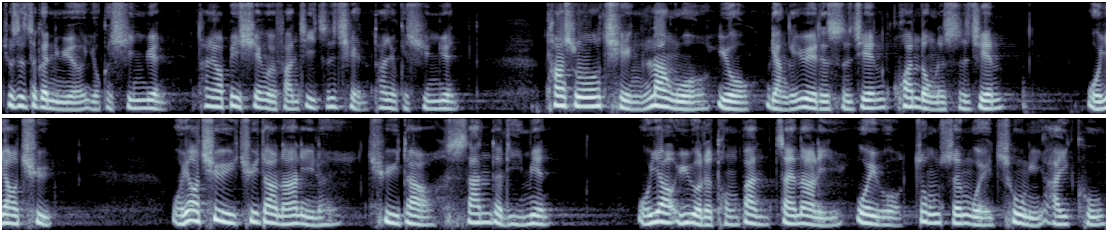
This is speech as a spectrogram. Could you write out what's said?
就是这个女儿有个心愿。”她要被献为燔祭之前，她有个心愿。他说：“请让我有两个月的时间，宽容的时间，我要去。我要去，去到哪里呢？去到山的里面。我要与我的同伴在那里为我终身为处女哀哭。”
